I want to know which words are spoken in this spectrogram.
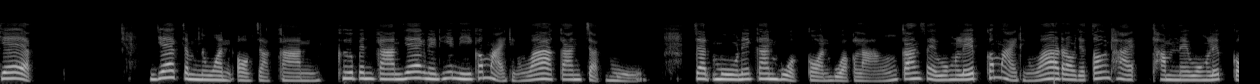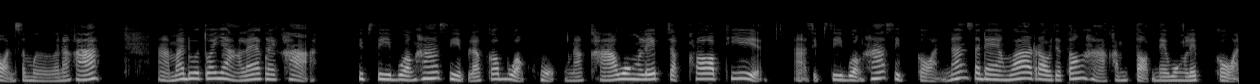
แยก แยกจำนวนออกจากกัน คือเป็นการแยกในที่นี้ก็หมายถึงว่าการจัดหมู่ จัดหมู่ในการบวกก่อนบวกหลัง การใส่วงเล็บก็หมายถึงว่าเราจะต้องทำในวงเล็บก่อนเสมอนะคะมาดูตัวอย่างแรกเลยค่ะ 14บวก50แล้วก็บวก6นะคะ วงเล็บจะครอบที่14บวก50ก่อน นั่นแสดงว่าเราจะต้องหาคำตอบในวงเล็บก่อน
